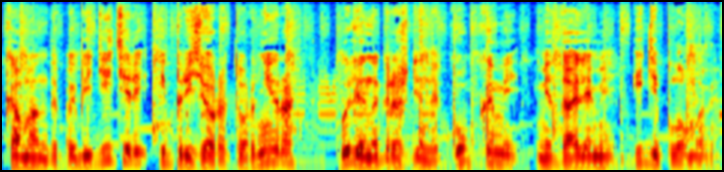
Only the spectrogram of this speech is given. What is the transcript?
Команды-победители и призеры турнира были награждены кубками, медалями и дипломами.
